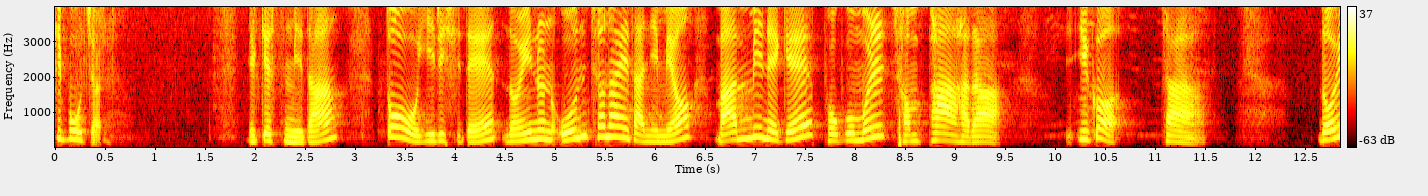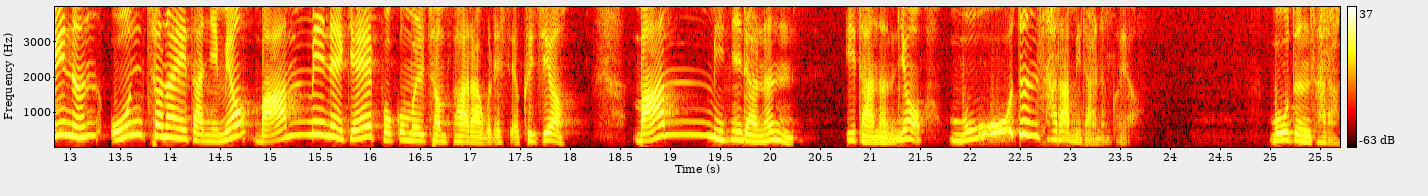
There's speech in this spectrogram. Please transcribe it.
15절 읽겠습니다. 또 이르시되 너희는 온 천하에 다니며 만민에게 복음을 전파하라. 이거 자 너희는 온 천하에 다니며 만민에게 복음을 전파하라고 그랬어요. 그지요? 만민이라는 이 단어는요. 모든 사람이라는 거예요. 모든 사람.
